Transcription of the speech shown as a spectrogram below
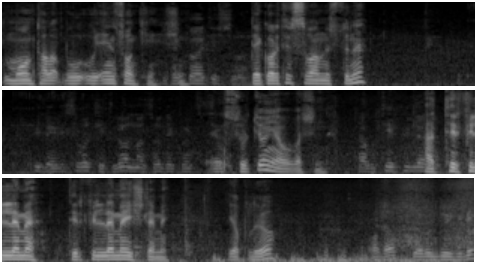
Montala bu en sonki. Şimdi Dekoratif sıva. dekoratif sıvanın üstüne Bir deri sıva çekiliyor ondan sonra dekoratif sıva. e, sürtüyorsun ya baba şimdi. Tabi tirpiller. Ha tirfilleme, tirfilleme işlemi yapılıyor. O da görüldüğü gibi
